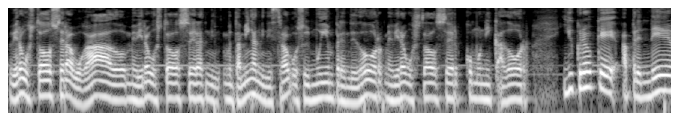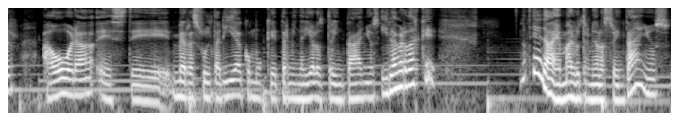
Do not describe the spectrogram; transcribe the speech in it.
Me hubiera gustado ser abogado, me hubiera gustado ser también administrador, porque soy muy emprendedor, me hubiera gustado ser comunicador. Y yo creo que aprender ahora este, me resultaría como que terminaría los 30 años. Y la verdad es que no tiene nada de malo terminar los 30 años.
